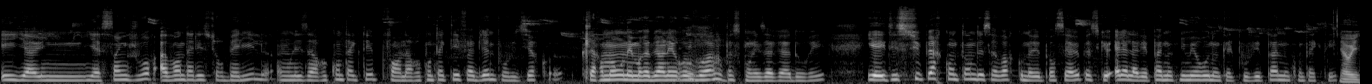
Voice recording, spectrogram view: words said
Et il y a, une, il y a cinq jours, avant d'aller sur Belle-Île, on les a recontactés. Enfin, on a recontacté Fabienne pour lui dire que clairement, on aimerait bien les revoir parce qu'on les avait adorés. Et elle était super contente de savoir qu'on avait pensé à eux parce qu'elle, elle n'avait pas notre numéro, donc elle pouvait pas nous contacter. Ah oui.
